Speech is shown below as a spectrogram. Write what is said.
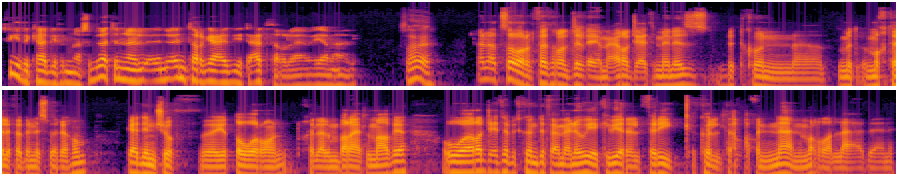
تفيدك هذه في المنافسة بالذات إن ال- إن الإنتر قاعد يتعثر الأيام هذه. صحيح. أنا أتصور الفترة الجاية مع رجعة مينز بتكون آه، مختلفة بالنسبة لهم. قاعدين نشوف آه، يتطورون خلال المباريات الماضية. ورجعته بتكون دفعة معنوية كبيرة للفريق ككل ترى فنان مرة اللاعب يعني.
